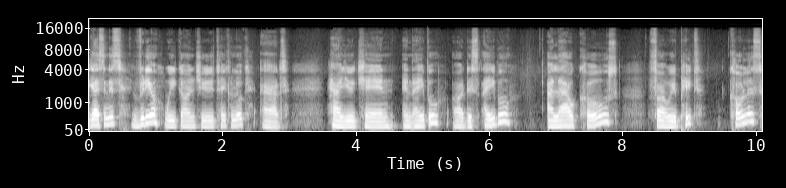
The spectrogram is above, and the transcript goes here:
guys, in this video, we're going to take a look at how you can enable or disable allow calls for repeat callers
